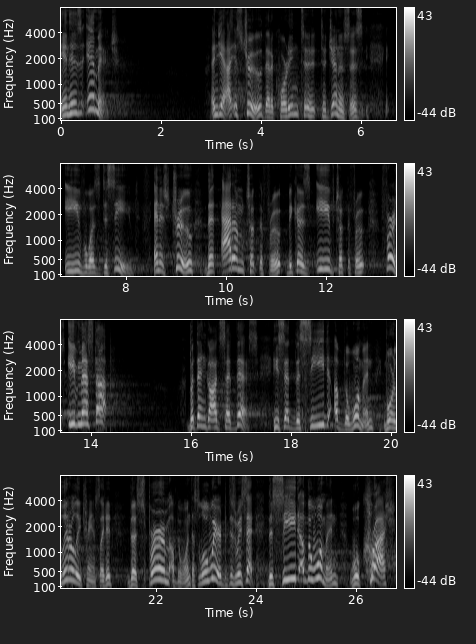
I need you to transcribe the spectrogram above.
in his image. And yeah, it's true that according to, to Genesis, Eve was deceived. And it's true that Adam took the fruit because Eve took the fruit first. Eve messed up. But then God said this He said, The seed of the woman, more literally translated, the sperm of the woman, that's a little weird, but this is what He said the seed of the woman will crush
